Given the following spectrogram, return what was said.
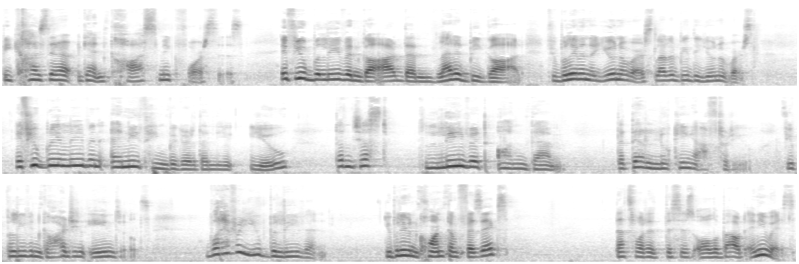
because there are, again, cosmic forces. If you believe in God, then let it be God. If you believe in the universe, let it be the universe. If you believe in anything bigger than you, then just leave it on them that they're looking after you. If you believe in guardian angels, whatever you believe in, you believe in quantum physics, that's what it, this is all about, anyways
